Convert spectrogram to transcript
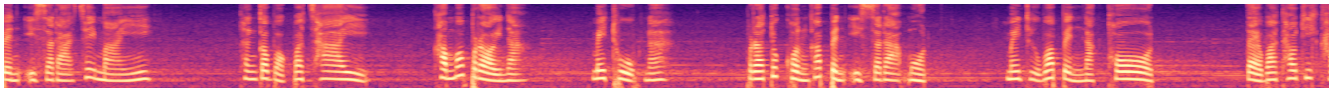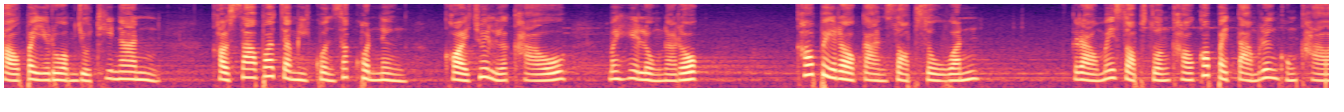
เป็นอิสระใช่ไหม ท่านก็บอกว่าใช่คำว่าปล่อยนะ ไม่ถูกนะ เพราะทุกคนเขาเป็นอิสระหมด ไม่ถือว่าเป็นนักโทษ แต่ว่าเท่าที่เขาไปรวมอยู่ที่นั่น เขาทราบว่าจะมีคนสักคนหนึ่งคอยช่วยเหลือเขา ไม่ให้ลงนรก เขาไปรอการสอบสวน เราไม่สอบสวนเขาก็ไปตามเรื่องของเขา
